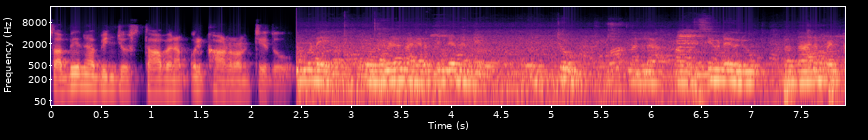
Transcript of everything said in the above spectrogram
സബീന ബിഞ്ചു സ്ഥാപനം ഉദ്ഘാടനം ചെയ്തു. നമ്മുടെ തൊടുപുഴ നഗരത്തിന്റെ തന്നെ ഏറ്റവും നല്ല വളർച്ചയുടെ ഒരു പ്രധാനപ്പെട്ട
